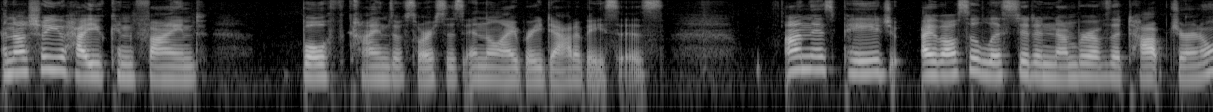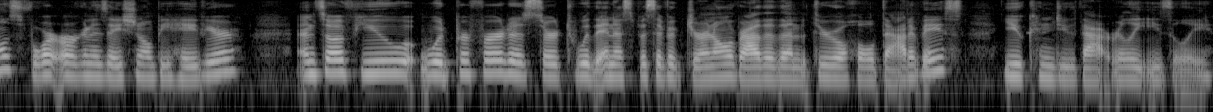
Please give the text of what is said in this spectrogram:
And I'll show you how you can find both kinds of sources in the library databases. On this page, I've also listed a number of the top journals for organizational behavior. And so if you would prefer to search within a specific journal rather than through a whole database, you can do that really easily.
